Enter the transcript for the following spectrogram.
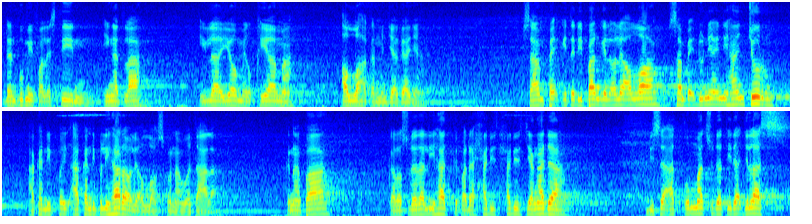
dan bumi Palestina, ingatlah ila yaumil qiyamah Allah akan menjaganya. Sampai kita dipanggil oleh Allah sampai dunia ini hancur akan akan dipelihara oleh Allah Subhanahu wa taala. Kenapa? Kalau saudara lihat kepada hadis-hadis yang ada di saat umat sudah tidak jelas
